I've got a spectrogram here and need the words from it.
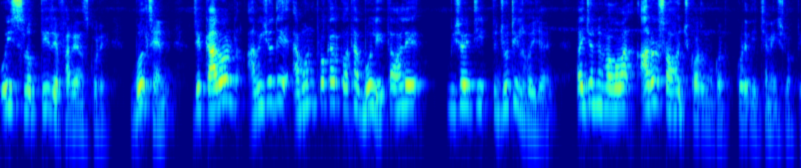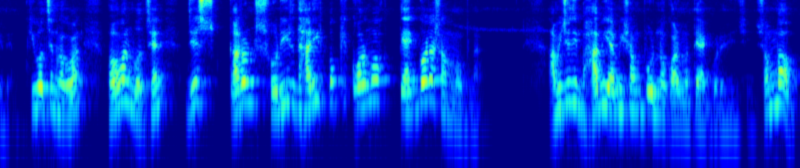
ওই শ্লোকটি রেফারেন্স করে বলছেন যে, কারণ আমি যদি এমন প্রকার কথা বলি, তাহলে বিষয়টি একটু জটিল হয়ে যায়। তাই জন্য ভগবান আরও সহজকরণ করে- করে দিচ্ছেন এই শ্লোকটিতে। কি বলছেন ভগবান? ভগবান বলছেন যে, কারণ শরীরধারীর পক্ষে কর্ম ত্যাগ করা সম্ভব না। আমি যদি ভাবি আমি সম্পূর্ণ কর্ম ত্যাগ করে দিচ্ছি সম্ভব?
